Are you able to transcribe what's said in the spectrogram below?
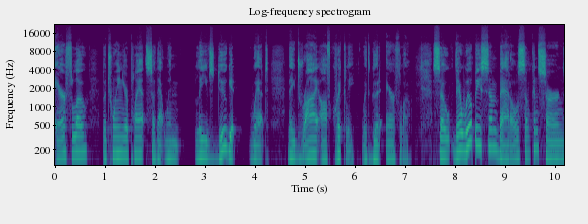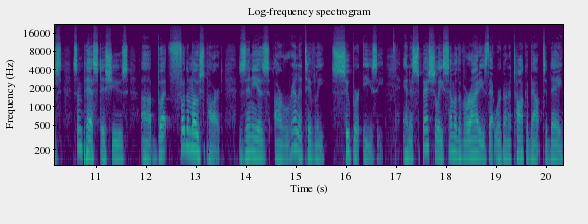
airflow between your plants so that when leaves do get wet, they dry off quickly with good airflow. So there will be some battles, some concerns, some pest issues, uh, but for the most part, zinnias are relatively super easy. And especially some of the varieties that we're going to talk about today.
